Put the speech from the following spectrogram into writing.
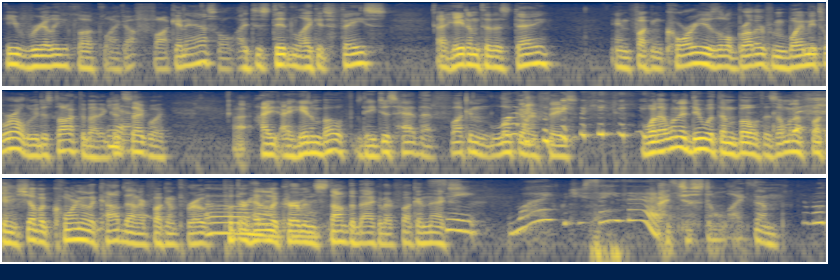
He really looked like a fucking asshole. I just didn't like his face. I hate him to this day. And fucking Corey, his little brother from Boy Meets World, we just talked about it. Good Yeah. segue. I, I, I hate them both. They just had that fucking look on their face. What I want to do with them both is I'm gonna fucking shove a corn on the cob down their fucking throat, put their Oh head on the curb, and stomp the back of their fucking necks. See, why would you say that? I just don't like them. Well,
